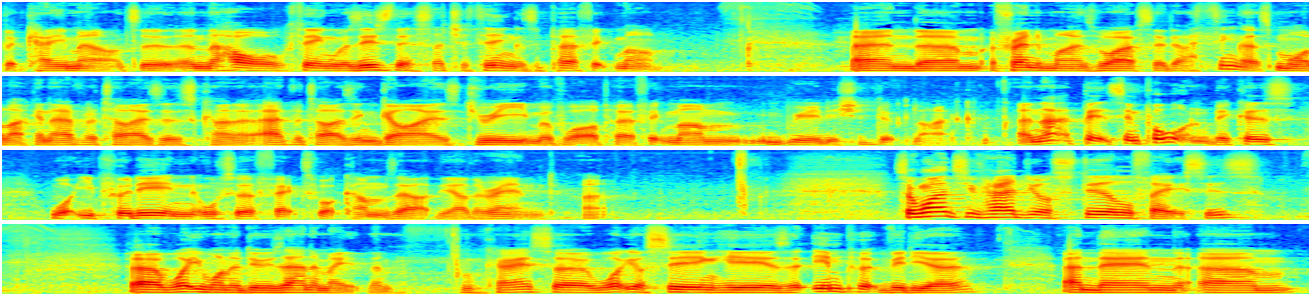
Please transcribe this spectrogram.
that came out. and the whole thing was, is there such a thing as a perfect mom? And um, a friend of mine's wife said, I think that's more like an advertiser's kind of advertising guy's dream of what a perfect mum really should look like. And that bit's important because what you put in also affects what comes out the other end. Right? So once you've had your still faces, uh, what you want to do is animate them. Okay, so what you're seeing here is an input video, and then um,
